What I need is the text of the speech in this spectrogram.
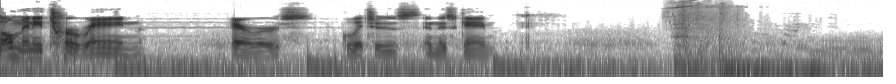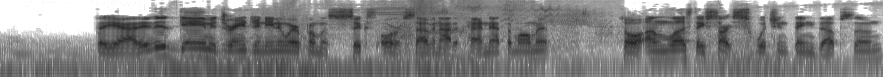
So many terrain errors, glitches in this game. But yeah, this game is ranging anywhere from a 6 or a 7 out of 10 at the moment. So unless they start switching things up soon,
